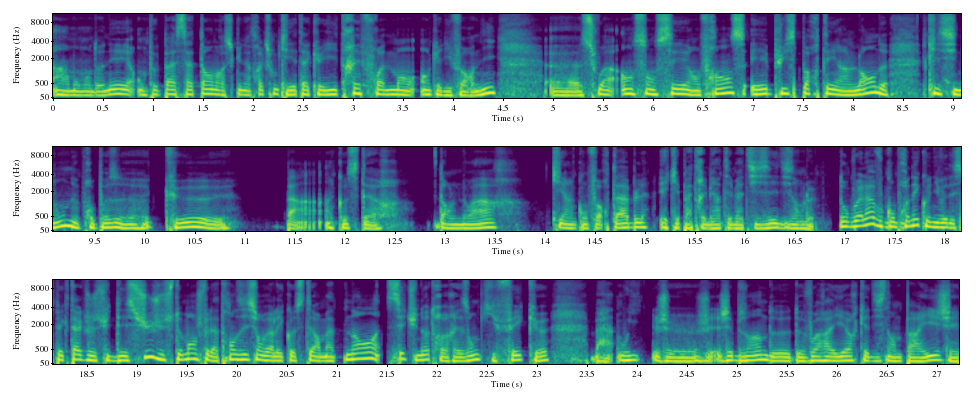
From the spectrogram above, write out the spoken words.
à un moment donné, on peut pas s'attendre à ce qu'une attraction qui est accueillie très froidement en Californie euh, soit encensée en France et puisse porter un land qui sinon ne propose que ben, un coaster dans le noir qui est inconfortable et qui est pas très bien thématisé, disons-le. Donc voilà, vous comprenez qu'au niveau des spectacles, je suis déçu. Justement, je fais la transition vers les coasters maintenant. C'est une autre raison qui fait que, ben oui, j'ai besoin de, voir ailleurs qu'à Disneyland Paris. J'ai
